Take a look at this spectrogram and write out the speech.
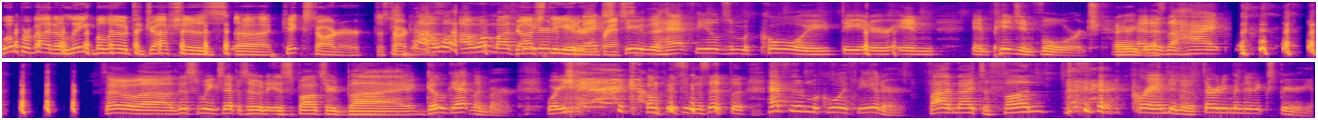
we'll provide a link below to Josh's uh, Kickstarter to start. His, I want, my Josh theater to be next to the Hatfields and McCoy Theater in in Pigeon Forge. there you That go. is the height. so uh, this week's episode is sponsored by Go Gatlinburg, where you come visit us at the Hatfield McCoy Theater. Five nights of fun crammed into a thirty-minute experience.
